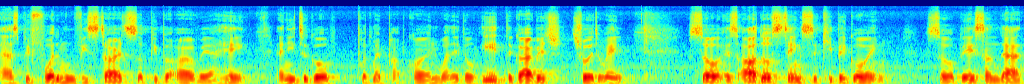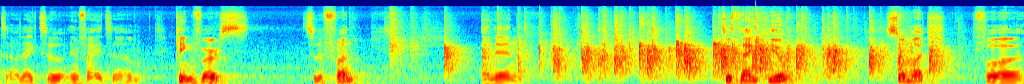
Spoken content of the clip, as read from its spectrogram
as before the movie starts, so people are aware, hey, I need to go put my popcorn, what I don't eat, the garbage, throw it away. So it's all those things to keep it going. So based on that, I would like to invite um, King Verse to the front, and then to thank you so much for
